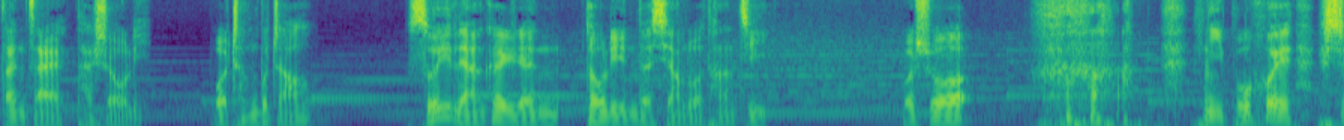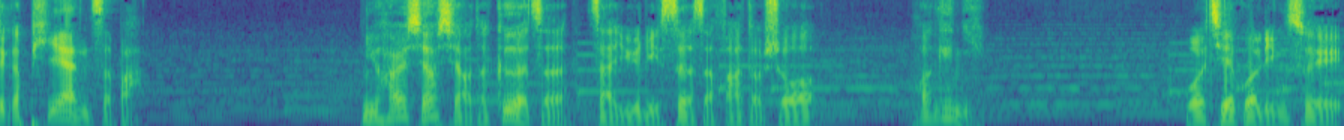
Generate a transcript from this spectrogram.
但在她手里，我撑不着。所以两个人都淋得像落汤鸡。我说：“哈哈哈，你不会是个骗子吧？”女孩小小的个子在雨里瑟瑟发抖，说：“还给你。”我接过零碎，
